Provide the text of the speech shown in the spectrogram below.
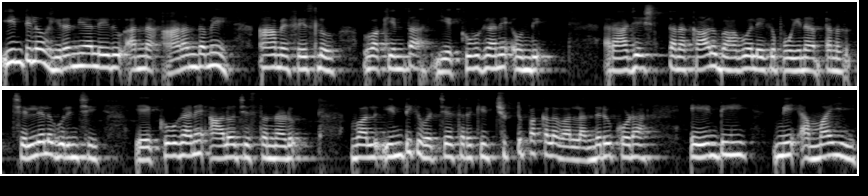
ఇంటిలో హిరణ్య లేదు అన్న ఆనందమే ఆమె ఫేస్లో ఒకంత ఎక్కువగానే ఉంది. రాజేష్ తన కాలు బాగోలేకపోయినా తన చెల్లెల గురించి ఎక్కువగానే ఆలోచిస్తున్నాడు. వాళ్ళు ఇంటికి వచ్చేసరికి చుట్టుపక్కల వాళ్ళందరూ కూడా ఏంటి? మీ అమ్మాయి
